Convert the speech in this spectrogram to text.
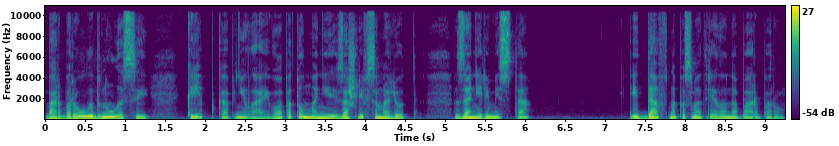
Барбара улыбнулась и крепко обняла его, а потом они зашли в самолет, заняли места, и Дафна посмотрела на Барбару.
